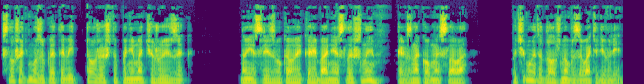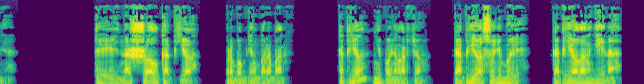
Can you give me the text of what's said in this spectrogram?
Слушать музыку — это ведь то же, что понимать чужой язык. Но если звуковые колебания слышны, как знакомые слова, почему это должно вызывать удивление? — Ты нашел копье? — пробубнил барабан. — Копье? — не понял Артем. Копье судьбы, копье Лангина,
